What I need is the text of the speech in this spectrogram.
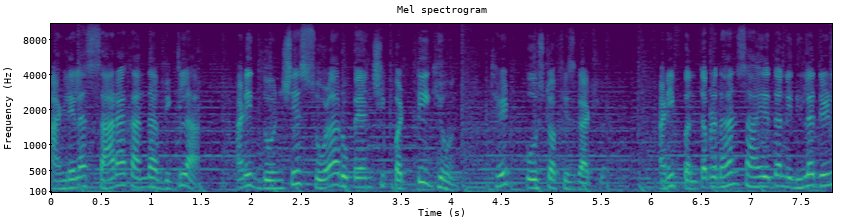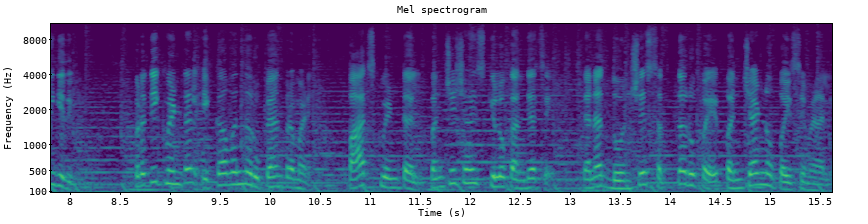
आणलेला सारा कांदा विकला आणि दोनशे सोळा रुपयांची पट्टी घेऊन थेट पोस्ट ऑफिस गाठलं. आणि पंतप्रधान सहाय्यता निधीला देणगी दिली. प्रति क्विंटल एकावन्न रुपयांप्रमाणे पाच क्विंटल पंचेचाळीस किलो कांद्याचे त्यांना दोनशे सत्तर रुपये पंच्याण्णव पैसे मिळाले.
